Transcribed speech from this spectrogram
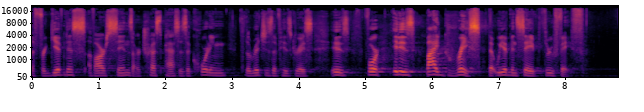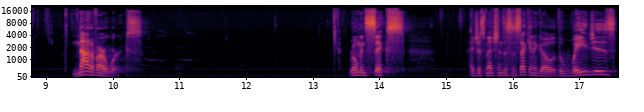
The forgiveness of our sins, our trespasses, according to the riches of his grace, is for it is by grace that we have been saved through faith not of our works. Romans 6, I just mentioned this a second ago. The wages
